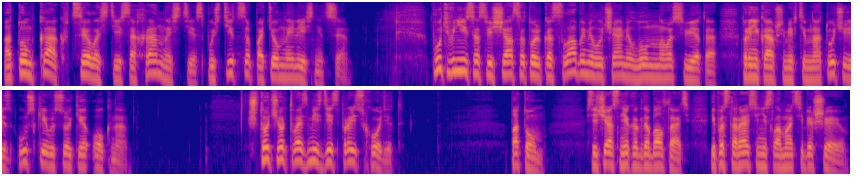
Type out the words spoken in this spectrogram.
о том, как в целости и сохранности спуститься по темной лестнице. Путь вниз освещался только слабыми лучами лунного света, проникавшими в темноту через узкие высокие окна. Что, черт возьми, здесь происходит? Потом, Сейчас некогда болтать, и постарайся не сломать себе шею».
